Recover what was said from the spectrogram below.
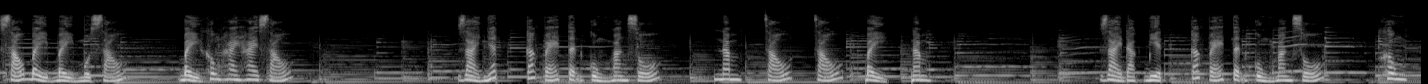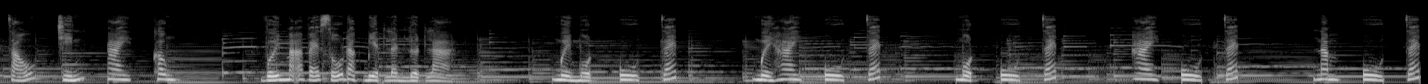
67716, 70226. Giải nhất, các vé tận cùng mang số 56675. Giải đặc biệt, các vé tận cùng mang số 06920 với mã vé số đặc biệt lần lượt là 11 UZ, 12 UZ, 1 UZ, 2 UZ, 5 UZ,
